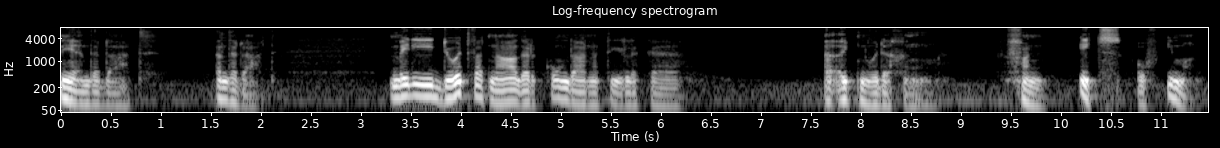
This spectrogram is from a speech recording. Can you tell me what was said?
Nee, inderdaad. Inderdaad. Met die dood wat nader kom daar natuurlik 'n 'n uitnodiging van iets of iemand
